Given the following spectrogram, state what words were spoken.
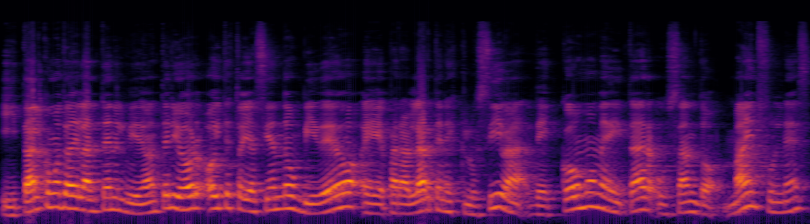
Y tal como te adelanté en el video anterior, hoy te estoy haciendo un video eh, para hablarte en exclusiva de cómo meditar usando mindfulness.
